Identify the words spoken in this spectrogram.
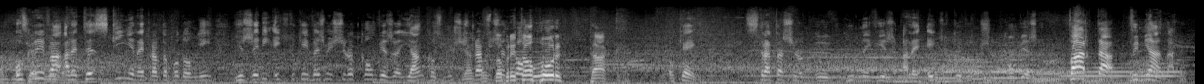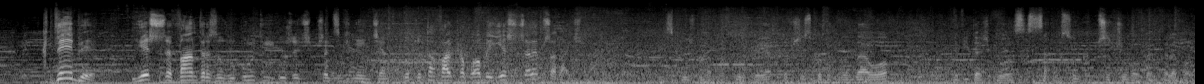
Ambicja Ogrywa, ale ten zginie najprawdopodobniej. Jeżeli H2K weźmie środkową wieżę, Jankos musi Jankos, trafić dobry topór. topór. Tak. Okej, strata środ- y, w górnej wieży, ale H2K wziął środkową wieżę. Warta wymiana! Gdyby jeszcze Wander zdążył ulti użyć przed zginięciem, no to ta walka byłaby jeszcze lepsza, dajcie. Spójrzmy na powtórkę, jak to wszystko wyglądało. Widać było, Samsung przeczuwał ten teleport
